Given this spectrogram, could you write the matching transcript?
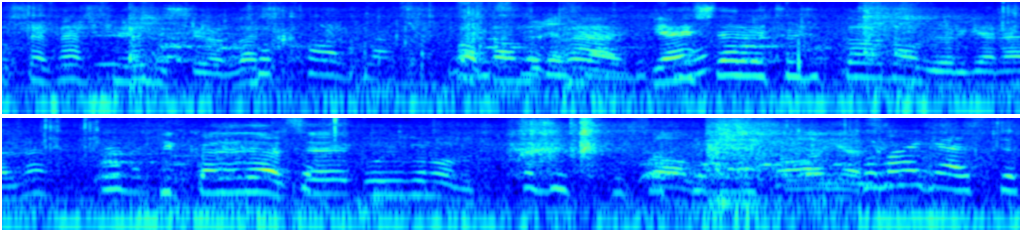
bu sefer suya düşüyorlar. Vatandaş, he, gençler ve çocuklar da oluyor genelde. Dikkat edersek uygun olur. Tabii ki. Sağ olun. Kolay gelsin. Kolay gelsin.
